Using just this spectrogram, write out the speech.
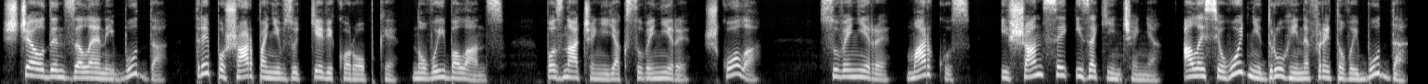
Ще один зелений Будда, три пошарпані взуттєві коробки, новий баланс, позначені як сувеніри школа, сувеніри Маркус і шанси, і закінчення. Але сьогодні другий нефритовий Будда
